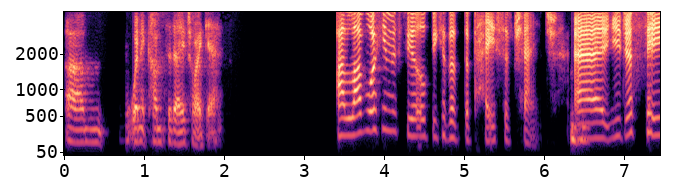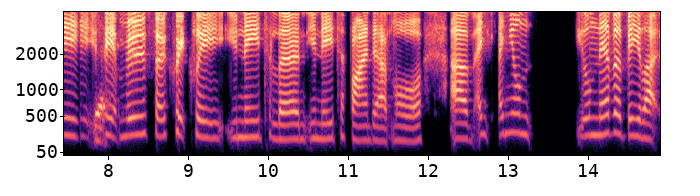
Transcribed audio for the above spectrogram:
um, when it comes to data i guess I love working in this field because of the pace of change. Mm-hmm. Uh, you just see yeah. see it move so quickly. You need to learn. You need to find out more, um, and and you'll you'll never be like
